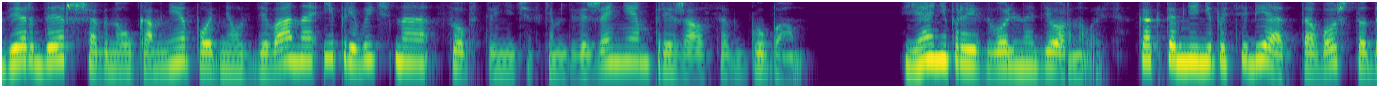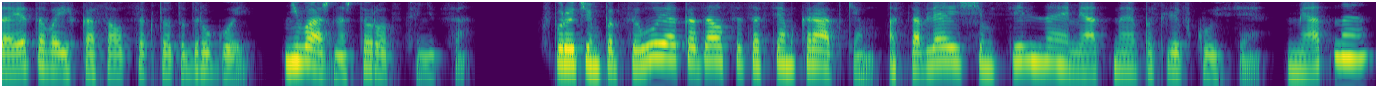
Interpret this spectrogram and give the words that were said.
Вердер шагнул ко мне, поднял с дивана и привычно собственническим движением прижался к губам. Я непроизвольно дернулась. Как-то мне не по себе от того, что до этого их касался кто-то другой. Неважно, что родственница. Впрочем, поцелуй оказался совсем кратким, оставляющим сильное мятное послевкусие. Мятное?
